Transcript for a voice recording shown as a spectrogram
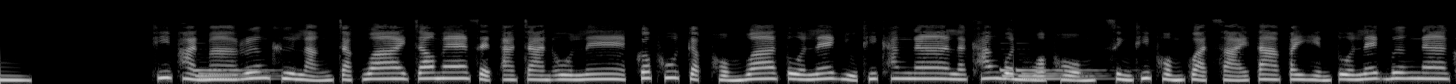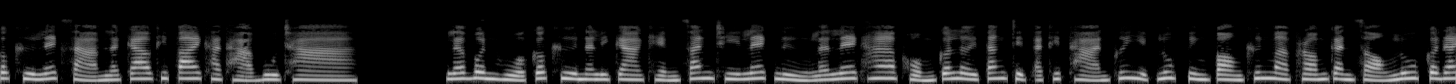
ม ที่ผ่านมาเรื่องคือหลังจากไหว้เจ้าแม่เสร็จอาจารย์โอเล่ก็พูดกับผมว่าตัวเลขอยู่ที่ข้างหน้าและข้างบนหัวผม สิ่งที่ผมกวาดสายตาไปเห็นตัวเลขเบื้องหน้าก็คือเลข 3 และ 9 ที่ป้ายคาถาบูชา และบนหัวก็คือนาฬิกาเข็มสั้นชี้เลขหนึ่งและเลขห้าผมก็เลยตั้งจิตอธิษฐานเพื่อหยิบลูกปิงปองขึ้นมาพร้อมกันสองลูกก็ได้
